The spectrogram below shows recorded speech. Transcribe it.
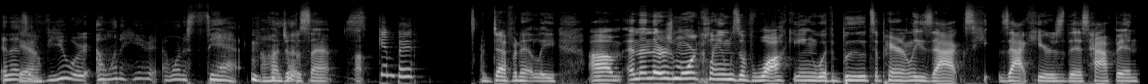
And as Yeah. a viewer, I want to hear it. I want to see it. hundred percent. Skimpy. Definitely. Um, and then there's more claims of walking with boots. Apparently, Zach's Zach hears this happen,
